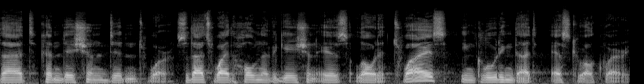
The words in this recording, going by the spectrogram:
that condition didn't work. So that's why the whole navigation is loaded twice, including that SQL query.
